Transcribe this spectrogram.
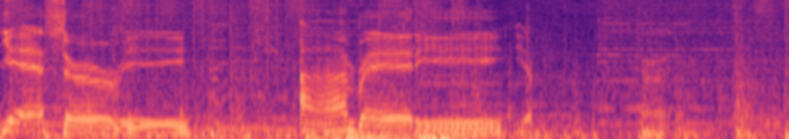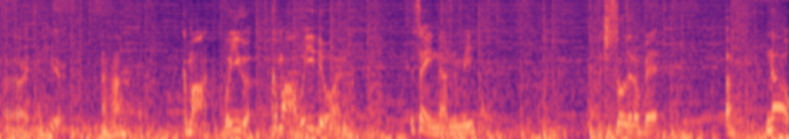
Yes, sirree. I'm ready. Yep. Alright. Alright, here. Uh-huh. Come on. Where you go? Come on, what you doing? This ain't nothing to me. Just a little bit. Uh, no!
